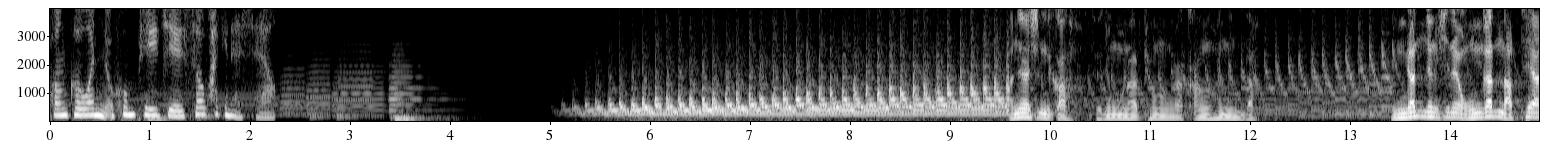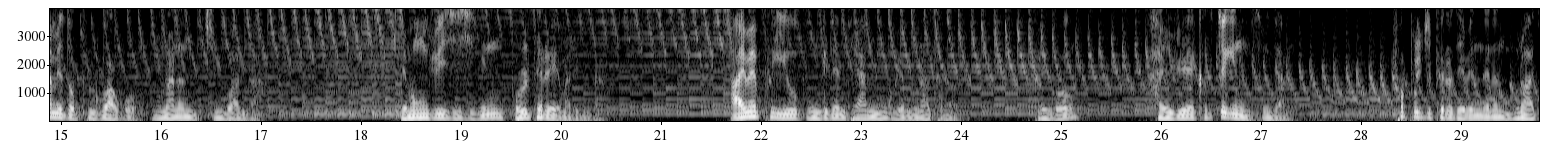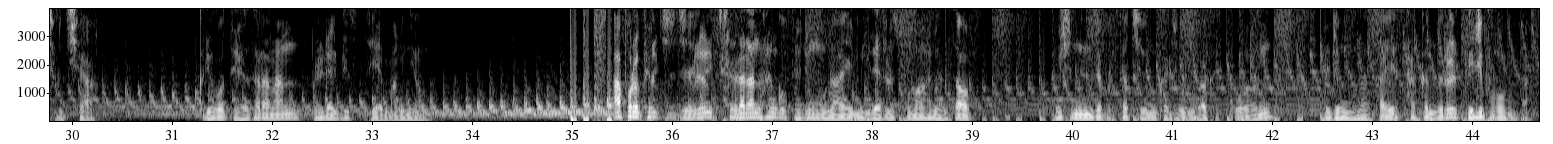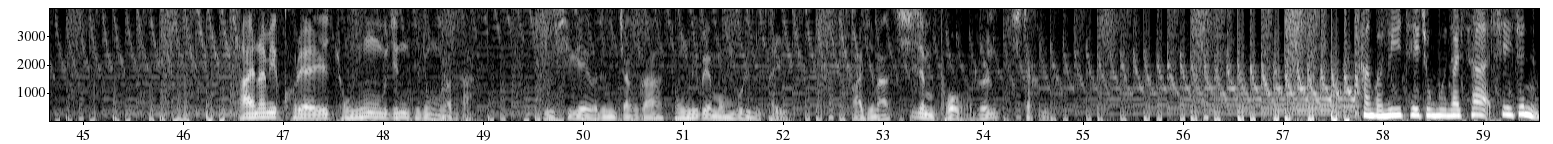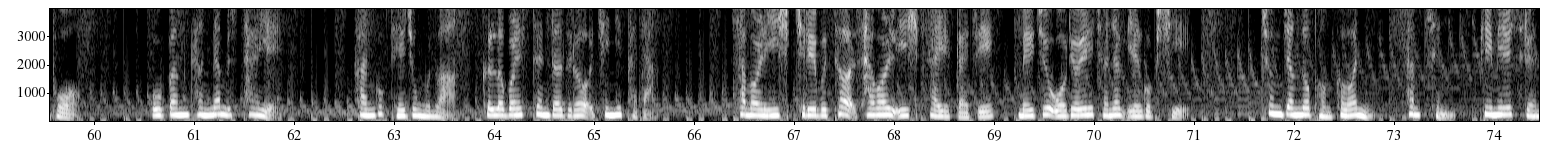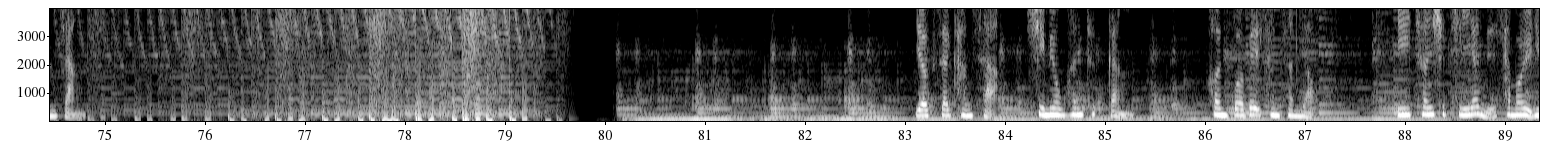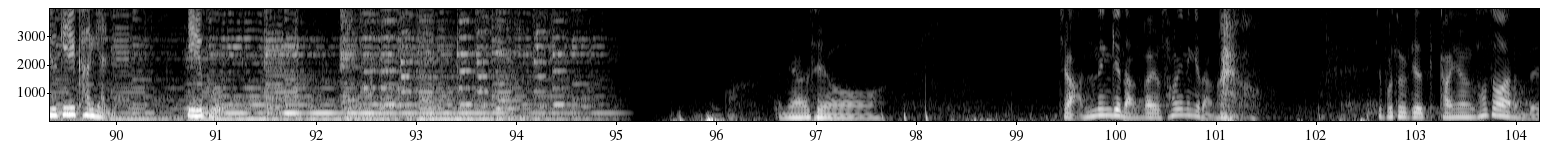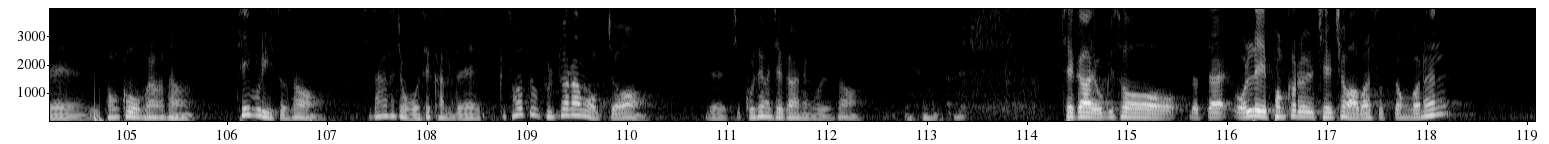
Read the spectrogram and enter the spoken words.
벙커원 홈페이지에서 확인하세요. 안녕하십니까 대중문화평론가 강헌입니다. 인간 정신의 온갖 나태함에도 불구하고 문화는 진보한다. 계몽주의 지식인 볼테르의 말입니다. IMF 이후 붕괴된 대한민국의 문화산업 그리고 한류의 극적인 성장 촛불 집회로 대변되는 문화 정치학 그리고 되살아난 블랙리스트의 망령 앞으로 펼쳐질 찬란한 한국 대중문화의 미래를 소망하면서 90년대부터 지금까지 우리가 겪어온 대중문화사의 사건들을 되짚어봅니다. Dynamic Korea의 종횡무진 대중문화사 이 시기의 으름장과 독립의 몸부림 사이 마지막 시즌 4를 시작합니다. 강원의 대중문화사 시즌4 오빵 강남 스타일. 한국 대중문화 글로벌 스탠더드로 진입하다. 3월 27일부터 4월 24일까지 매주 월요일 저녁 7시. 충정로 벙커원 3층 비밀 수련장. 역사 강사 심용환 특강. 헌법의 상상력 2017년 3월 6일 강연 일부 안녕하세요. 제가 앉는 게 나은가요? 서 있는 게? 제가 보통 이렇게 강연 서서 하는데 이 벙커 오면 항상 테이블이 있어서 진짜 항상 좀 어색한데 그 서도 불편함은 없죠. 네, 지- 고생은 제가 하는 거여서 제가 여기서 몇 달 원래 벙커를 제일 처음 와봤었던 거는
